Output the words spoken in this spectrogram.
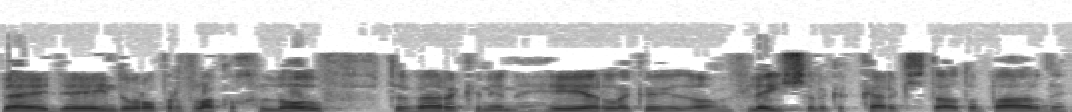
Bij de een door oppervlakkig geloof te werken in een heerlijke, een vleeselijke kerkstaat op aarde. Een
